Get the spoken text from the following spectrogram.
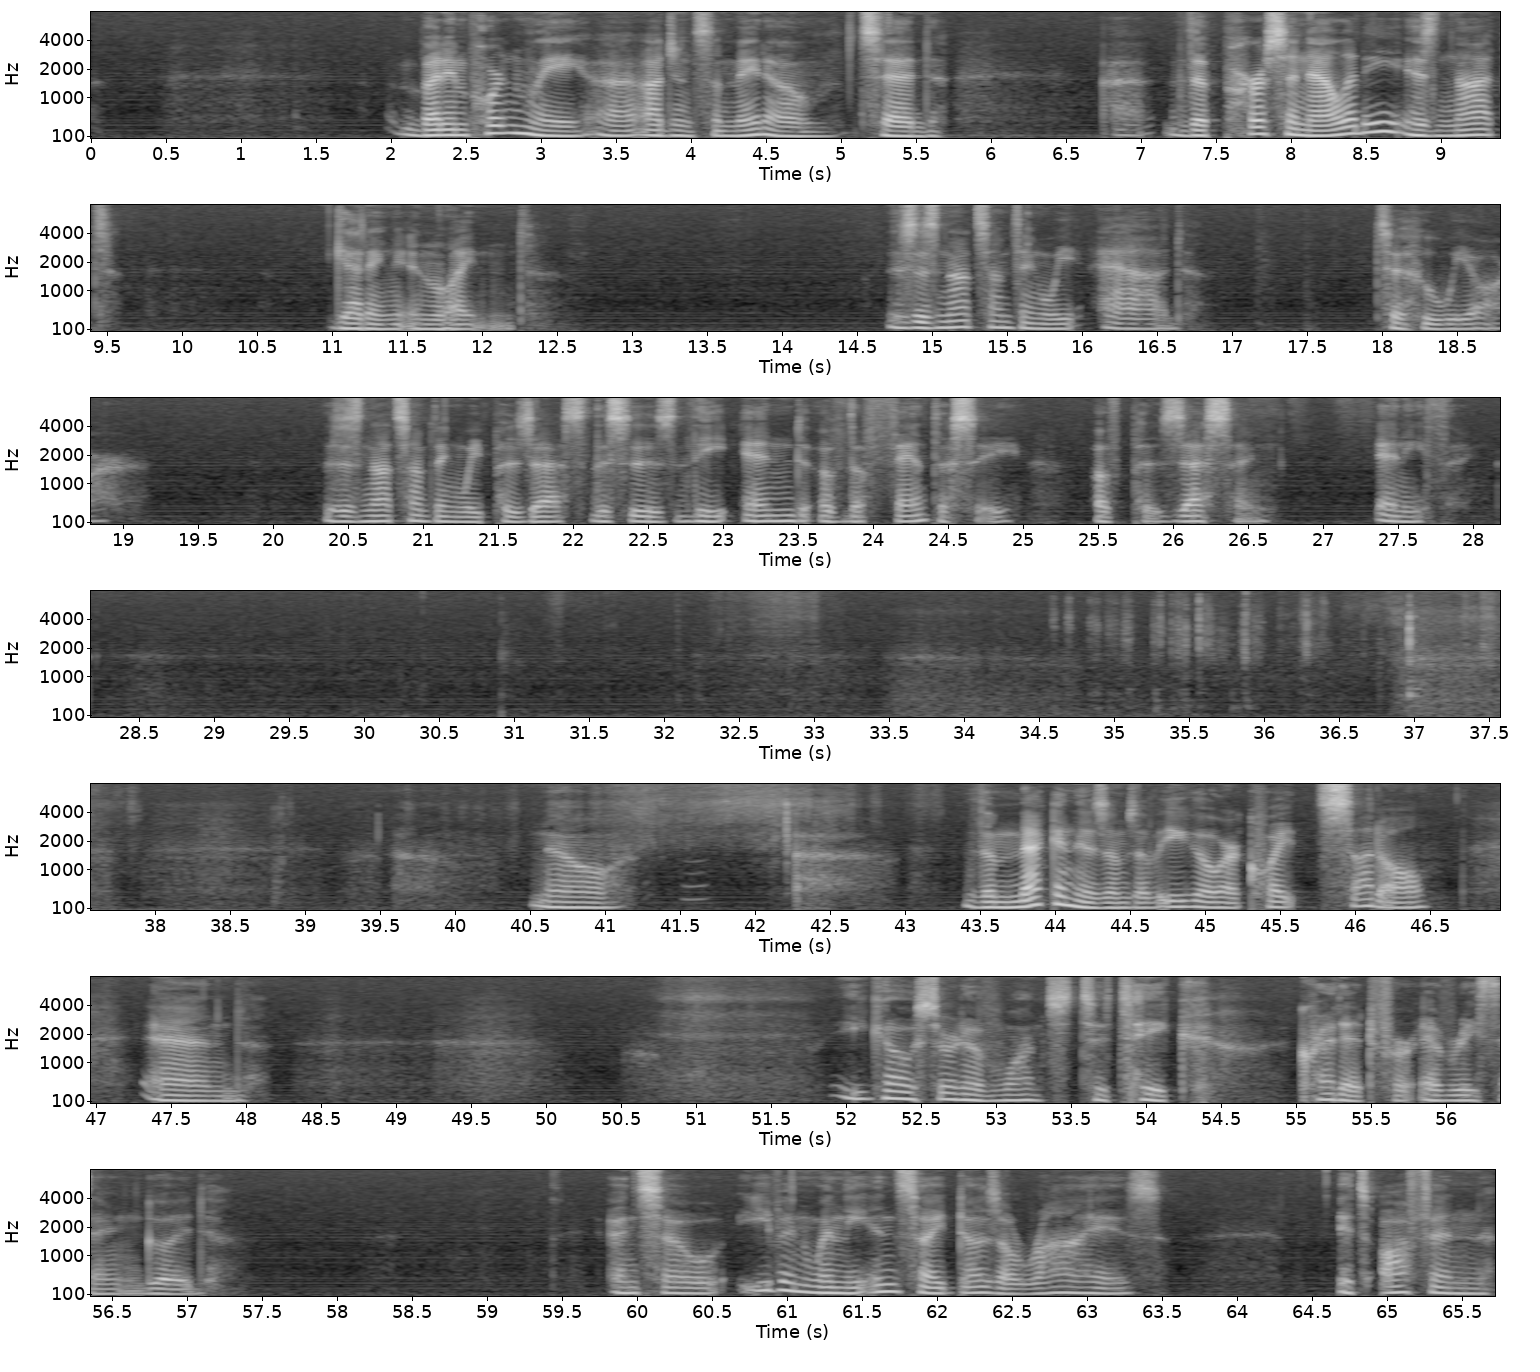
But importantly, uh, Ajahn Sumedho said, uh, the personality is not getting enlightened. This is not something we add to who we are. This is not something we possess. This is the end of the fantasy of possessing anything. Now, the mechanisms of ego are quite subtle and ego sort of wants to take credit for everything good. And so, even when the insight does arise, it's often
